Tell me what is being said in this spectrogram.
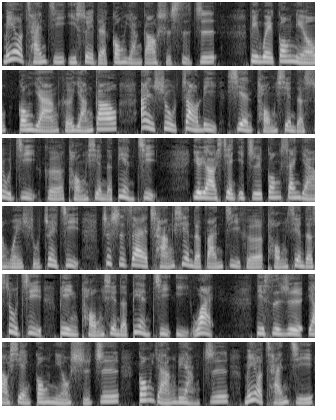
没有残疾一岁的公羊羔十四只，并为公牛、公羊和羊羔按数照例献铜线的素祭和铜线的奠祭。又要献一只公山羊为赎罪祭，这是在长线的燔祭和铜线的素祭，并铜线的奠祭以外。第四日要献公牛十只，公羊两只，没有残疾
